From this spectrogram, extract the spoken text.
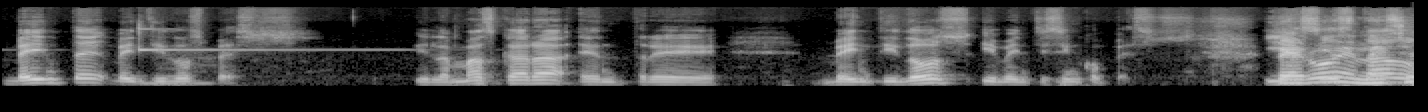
20, 22 pesos. Y la más cara entre 22 y 25 pesos. Pero en ese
